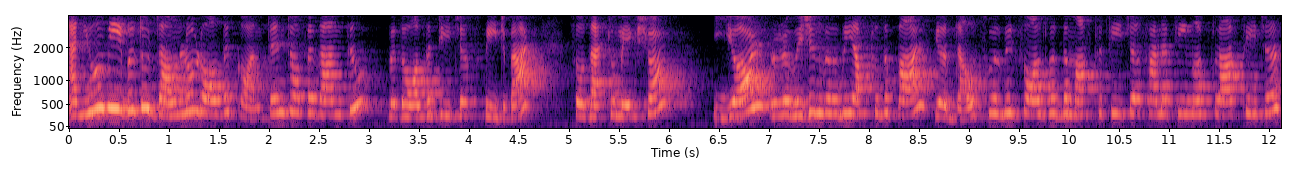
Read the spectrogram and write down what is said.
And you will be able to download all the content of Vedantu with all the teachers' feedback so that to make sure your revision will be up to the par, your doubts will be solved with the master teachers and a team of class teachers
